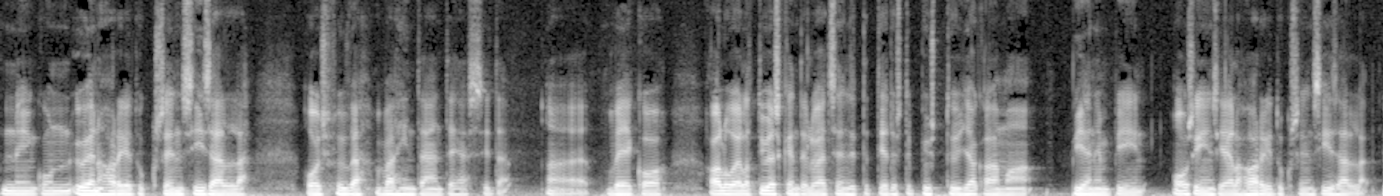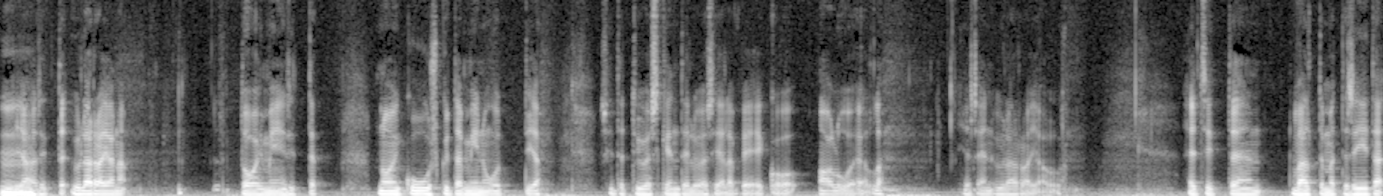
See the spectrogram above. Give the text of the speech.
niin kuin yhden harjoituksen sisällä olisi hyvä vähintään tehdä sitä ää, VK-alueella työskentelyä, että sen sitten tietysti pystyy jakamaan pienempiin osiin siellä harjoituksen sisällä mm-hmm. ja sitten ylärajana toimii sitten noin 60 minuuttia sitä työskentelyä siellä VK-alueella ja sen ylärajalla. Et sitten välttämättä siitä,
